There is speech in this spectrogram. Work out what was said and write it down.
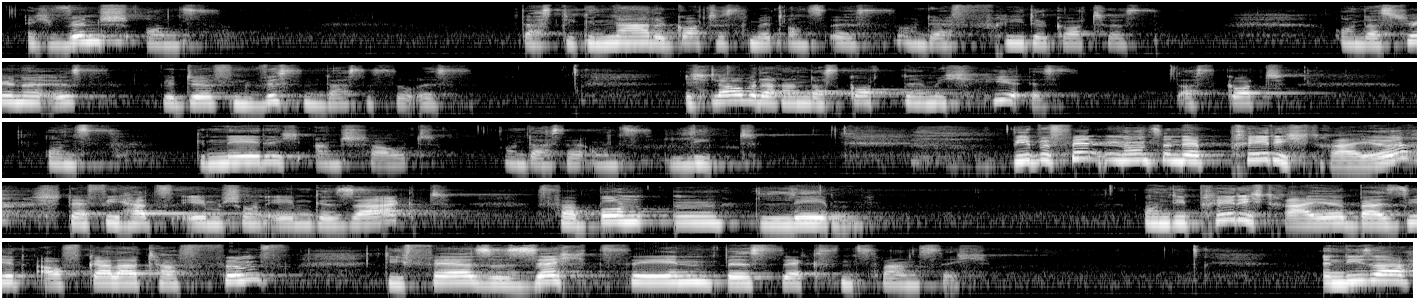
Ich wünsche uns, dass die Gnade Gottes mit uns ist und der Friede Gottes. Und das Schöne ist, wir dürfen wissen, dass es so ist. Ich glaube daran, dass Gott nämlich hier ist, dass Gott uns gnädig anschaut und dass er uns liebt. Wir befinden uns in der Predigtreihe, Steffi hat es eben schon eben gesagt, verbunden leben. Und die Predigtreihe basiert auf Galater 5, die Verse 16 bis 26. In dieser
